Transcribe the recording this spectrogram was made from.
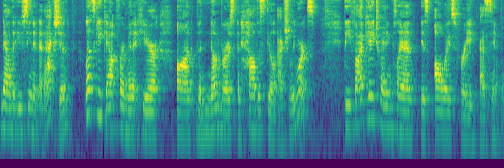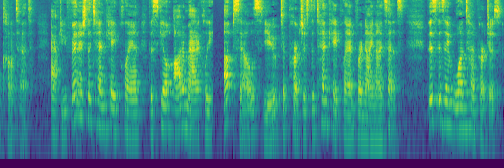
Now that you've seen it in action, let's geek out for a minute here on the numbers and how the skill actually works. The 5K training plan is always free as sample content. After you finish the 10K plan, the skill automatically upsells you to purchase the 10K plan for 99 cents. This is a one time purchase.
